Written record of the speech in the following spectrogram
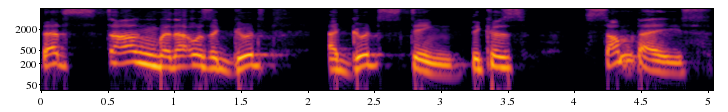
that stung," but that was a good a good sting because some days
